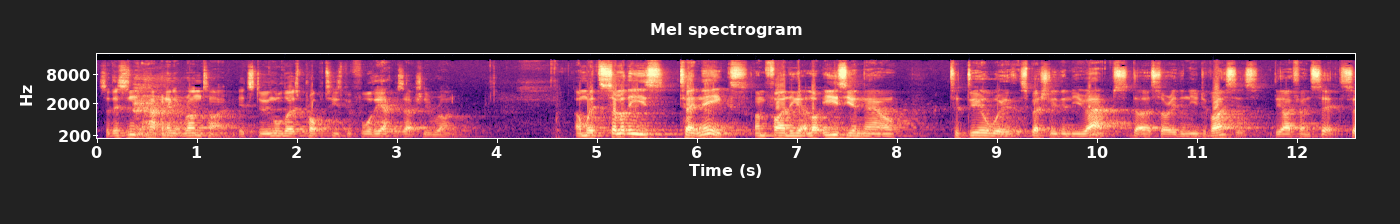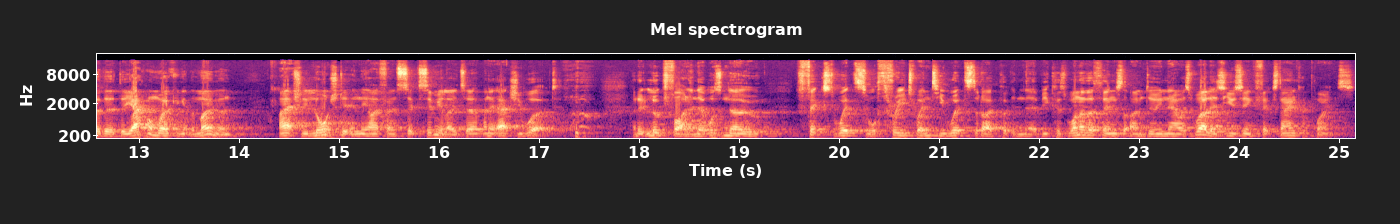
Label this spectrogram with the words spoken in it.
So this isn't happening at runtime. It's doing all those properties before the app is actually run. And with some of these techniques, I'm finding it a lot easier now to deal with, especially the new apps, the, uh, sorry, the new devices, the iPhone 6. So the, the app I'm working at the moment, I actually launched it in the iPhone 6 simulator, and it actually worked. and it looked fine, and there was no fixed widths or 320 widths that I put in there, because one of the things that I'm doing now as well is using fixed anchor points.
